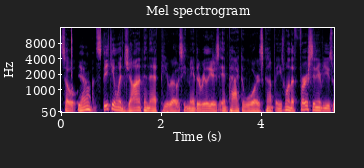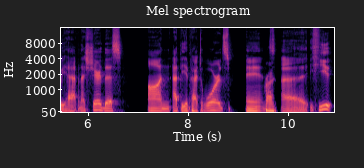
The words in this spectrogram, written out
So yeah. I'm speaking with Jonathan F. P. Rose. He made the Real Leaders Impact Awards company. He's one of the first interviews we have. And I shared this on at the Impact Awards. And right. uh, he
